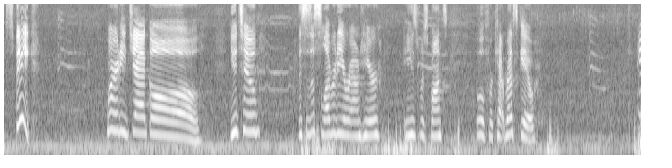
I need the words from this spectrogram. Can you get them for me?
Speak! Marty Jekyll. YouTube, this is a celebrity around here. He's responsible for cat rescue. Meow.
